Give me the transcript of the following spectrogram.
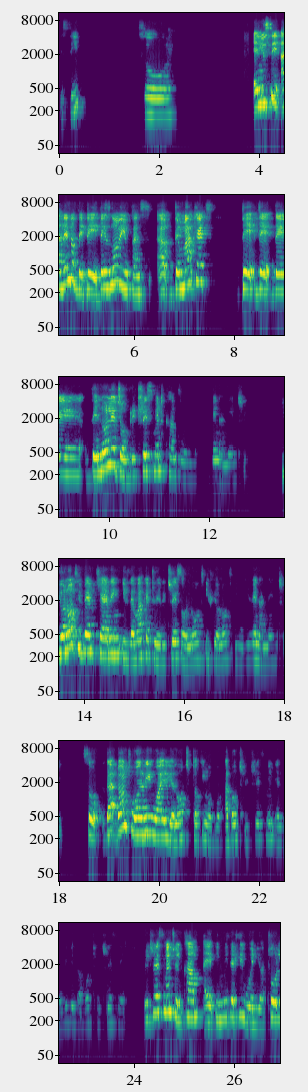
you see? So, and you see, at the end of the day, there's no way you can, uh, the market, the, the, the, the knowledge of retracement comes when you're given an entry. You're not even caring if the market will retrace or not if you're not being given an entry. So that don't worry why you're not talking about, about retracement and the video is about retracement. Retracement will come uh, immediately when you're told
